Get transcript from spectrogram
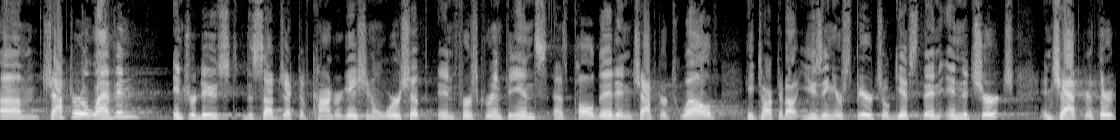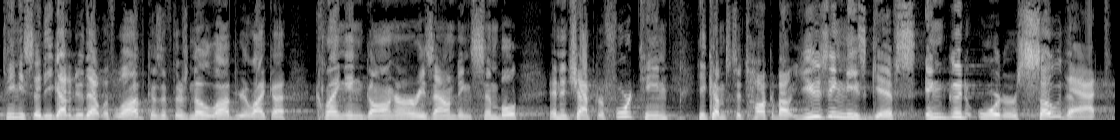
um, chapter 11 introduced the subject of congregational worship in 1 Corinthians, as Paul did. In chapter 12, he talked about using your spiritual gifts then in the church. In chapter 13, he said you got to do that with love, because if there's no love, you're like a clanging gong or a resounding cymbal. And in chapter 14, he comes to talk about using these gifts in good order so that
